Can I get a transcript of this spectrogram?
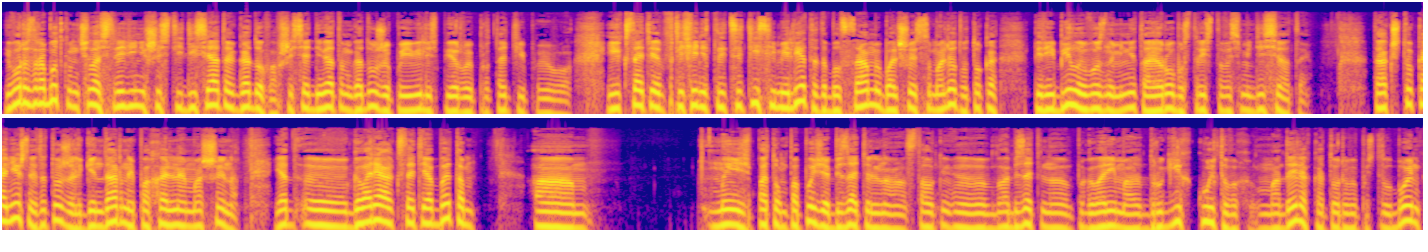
его разработка началась в середине 60-х годов, а в 69-м году уже появились первые прототипы его. И, кстати, в течение 37 лет это был самый большой самолет, вот только перебил его знаменитый Аэробус 380 так что, конечно, это тоже легендарная пахальная машина. Я, э, говоря, кстати, об этом, э, мы потом попозже обязательно, стал, э, обязательно поговорим о других культовых моделях, которые выпустил Боинг.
